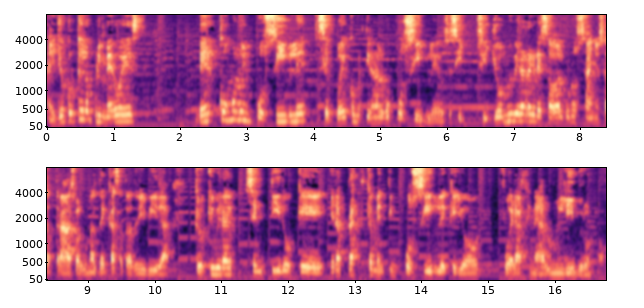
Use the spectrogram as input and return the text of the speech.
Eh, yo creo que lo primero es ver cómo lo imposible se puede convertir en algo posible. O sea, si, si yo me hubiera regresado algunos años atrás o algunas décadas atrás de mi vida, creo que hubiera sentido que era prácticamente imposible que yo fuera a generar un libro, ¿no?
